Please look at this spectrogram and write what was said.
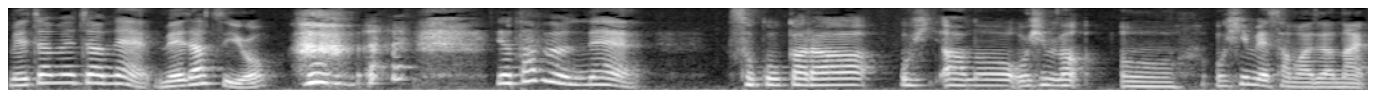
めちゃめちゃね、目立つよ。いや、多分ね、そこからおひあのおひ、ま、うん、お姫様じゃない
